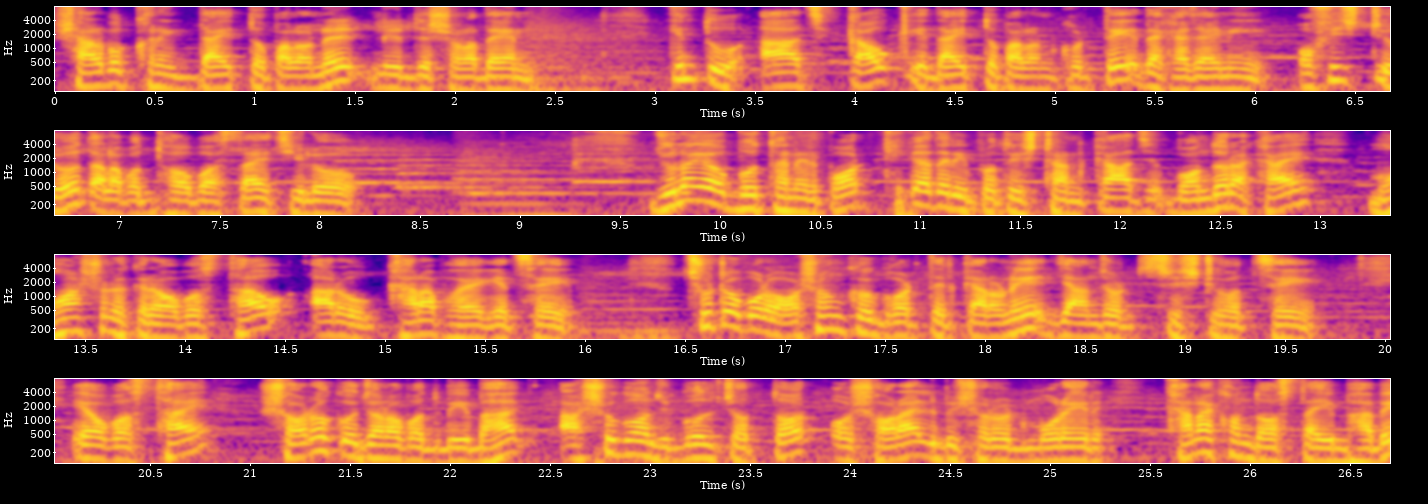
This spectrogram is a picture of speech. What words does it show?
সার্বক্ষণিক দায়িত্ব পালনের নির্দেশনা দেন। কিন্তু আজ কাউকে দায়িত্ব পালন করতে দেখা যায়নি। অফিসটিও তালাবদ্ধ অবস্থায় ছিল। জুলাই অভ্যুত্থানের পর ঠিকাদারি প্রতিষ্ঠান কাজ বন্ধ রাখায় মহাসড়কের অবস্থাও আরও খারাপ হয়ে গেছে। ছোট বড় অসংখ্য গর্তের কারণে যানজট সৃষ্টি হচ্ছে। এ অবস্থায় সড়ক ও জনপদ বিভাগ, আশুগঞ্জ গোলচত্বর ও সরাইল বিশ্ব রোড মোড়ের খানাখন্দ অস্থায়ীভাবে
